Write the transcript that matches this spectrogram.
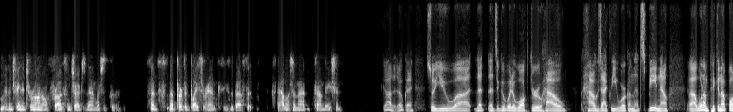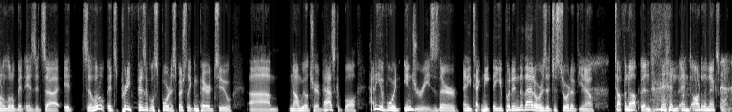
live and train in Toronto, Frog's in charge of them, which is the sense a perfect place for him because he's the best at establishing that foundation. Got it. Okay, so you uh, that that's a good way to walk through how how exactly you work on that speed. Now, uh, what I'm picking up on a little bit is it's uh it's a little it's pretty physical sport, especially compared to um, non wheelchair basketball. How do you avoid injuries? Is there any technique that you put into that, or is it just sort of you know toughen up and and and on to the next one?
